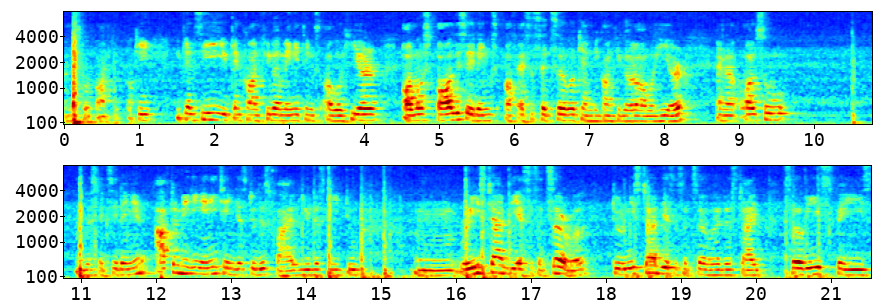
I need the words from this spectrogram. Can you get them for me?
underscore config. Okay. You can see you can configure many things over here. Almost all the settings of SSH server can be configured over here. And uh, also I'm just exiting it after making any changes to this file you just need to um, restart the SSH server. To restart the SSH server, just type service space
